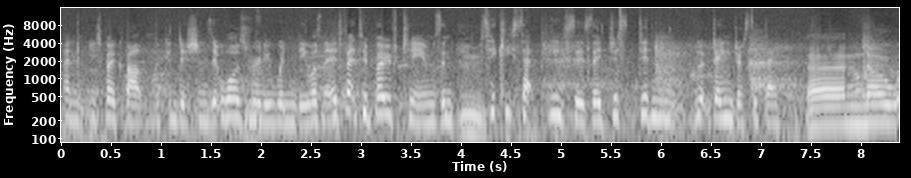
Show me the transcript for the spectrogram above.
And you spoke about the conditions. It was really windy, wasn't it? It affected both teams, and particularly set pieces. They just didn't look dangerous, did they? Um, no,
